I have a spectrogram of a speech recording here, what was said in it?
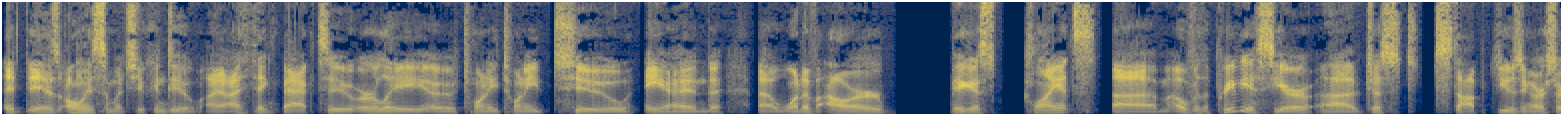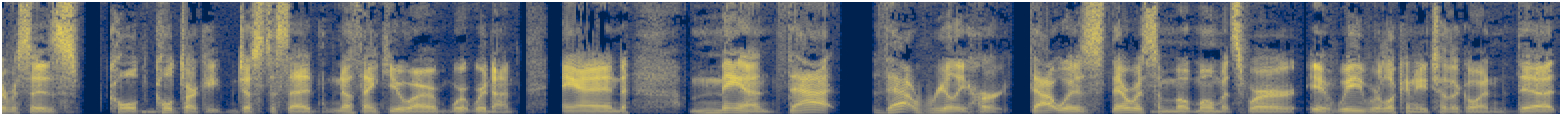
It is only so much you can do. I, I think back to early uh, 2022, and uh, one of our biggest clients um, over the previous year uh, just stopped using our services cold cold turkey just to said no thank you or we're, we're done. And man that that really hurt. That was there was some moments where if we were looking at each other going that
